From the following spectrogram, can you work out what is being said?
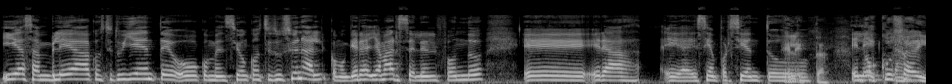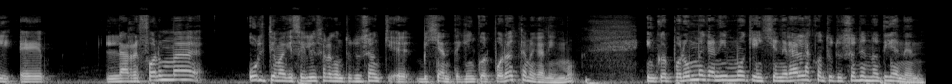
y Asamblea Constituyente o Convención Constitucional, como quiera llamársele en el fondo, eh, era eh, 100% electa. Dos cosas ahí. Eh, la reforma última que se le hizo a la Constitución eh, vigente, que incorporó este mecanismo, incorporó un mecanismo que en general las constituciones no tienen.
